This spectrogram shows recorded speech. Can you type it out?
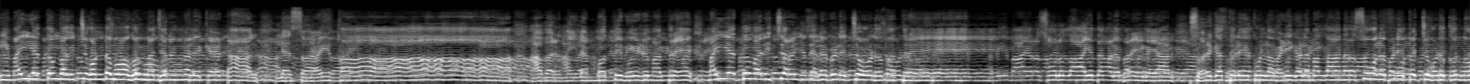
ഈ മയ്യത്തും വഹിച്ചു കൊണ്ടുപോകുന്ന ജനങ്ങൾ കേട്ടാൽ ലസഇഖാ അവർ നിലമ്പൊത്തി വീഴുമത്രേ മയ്യത്ത് വലിച്ചെറിഞ്ഞ് നിലവിളിച്ചോടുമത്രേ. ഹബീബായ റസൂലുള്ളാഹി തങ്ങൾ പറയുകയാണ് സ്വർഗത്തിലേക്കുള്ള വഴികളും അള്ളാന്റെ റസൂൽ പഠിപ്പിച്ചു കൊടുക്കുന്നു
